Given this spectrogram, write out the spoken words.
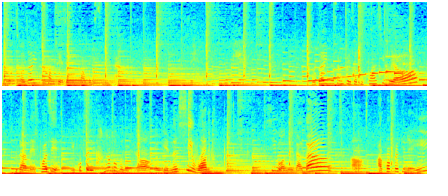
지금 젖어 있는 상태에서 도포하고 있습니다. 네. 젖어 있는 상태에서 도포하시고요. 그 다음에 버진, 이 곱슬이 강한 부분 있죠. 여기에는 C1, C1에다가 어, 아쿠아프로틴 A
